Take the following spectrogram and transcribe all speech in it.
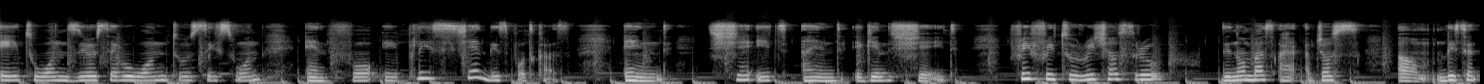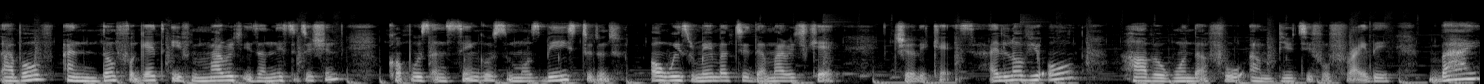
eight one zero seven one two six one and four eight. Please share this podcast and share it and again share it. Feel free to reach us through the numbers I have just um, listed above. And don't forget if marriage is an institution, couples and singles must be students. Always remember to the marriage care truly cares. I love you all. Have a wonderful and beautiful Friday. Bye.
